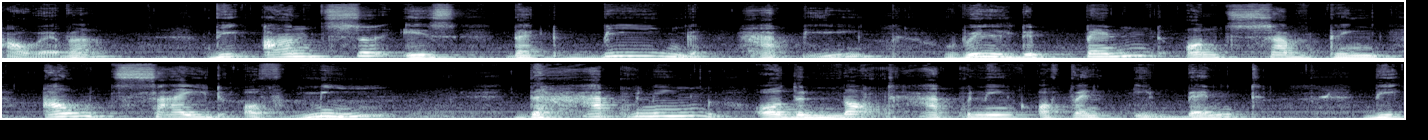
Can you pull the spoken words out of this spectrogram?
however, the answer is that being happy will depend on something outside of me, the happening or the not happening of an event, the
